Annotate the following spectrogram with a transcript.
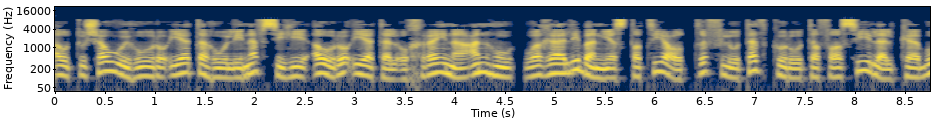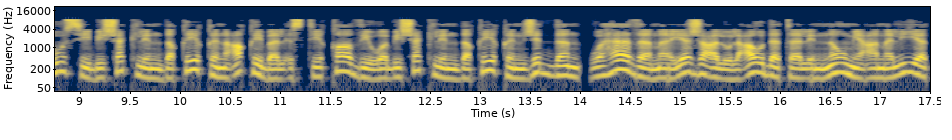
أو تشوه رؤيته لنفسه أو رؤية الآخرين عنه، وغالبا يستطيع الطفل تذكر تفاصيل الكابوس بشكل دقيق عقب الاستيقاظ وبشكل دقيق جدا، وهذا ما يجعل العودة للنوم عملية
